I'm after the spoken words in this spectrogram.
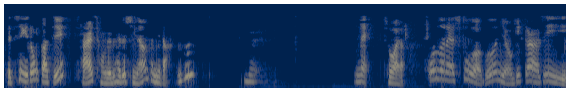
대칭 이동까지 잘 정리를 해주시면 됩니다. 네. 네, 좋아요. 오늘의 수업은 여기까지.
